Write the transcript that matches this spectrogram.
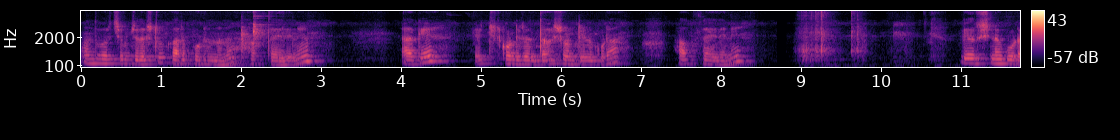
ಒಂದೂವರೆ ಚಮಚದಷ್ಟು ಖಾರದ ಪೌಡ್ರ್ ನಾನು ಹಾಕ್ತಾಯಿದ್ದೀನಿ ಹಾಗೆ ಹೆಚ್ಚಿಟ್ಕೊಂಡಿರೋಂತಹ ಶುಂಠಿನೂ ಕೂಡ ಹಾಕ್ತಾಯಿದ್ದೀನಿ ಅರಿಶಿನ ಕೂಡ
